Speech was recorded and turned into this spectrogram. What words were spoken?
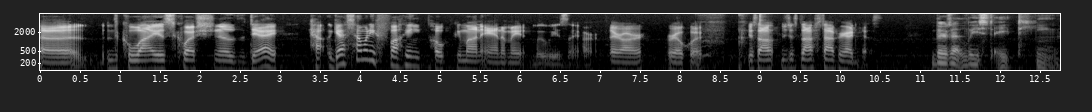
Uh, the Kawhi's question of the day: how, Guess how many fucking Pokemon animated movies there are? There are, real quick. Just off just off the top of your head, guess. There's at least eighteen.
